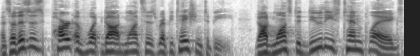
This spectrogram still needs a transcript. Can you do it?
And so this is part of what God wants his reputation to be. God wants to do these 10 plagues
